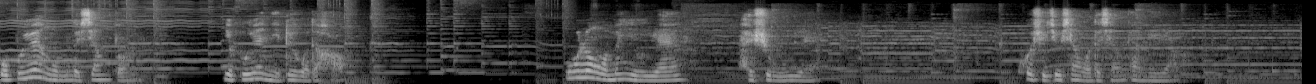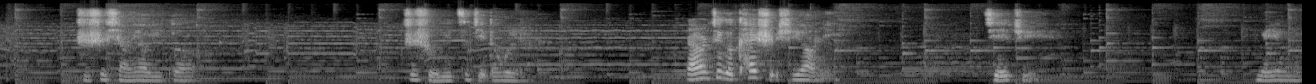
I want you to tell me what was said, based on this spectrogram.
我不愿我们的相逢。也不愿你对我的好，无论我们有缘还是无缘，或许就像我的想法那样，只是想要一个只属于自己的未来。然而，这个开始需要你，结局没有你，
